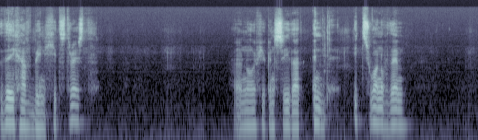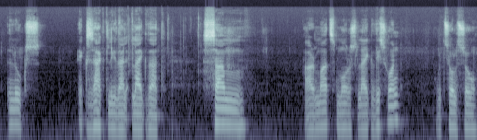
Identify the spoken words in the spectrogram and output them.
they have been heat stressed. I don't know if you can see that and each one of them looks exactly that, like that. Some are much more like this one which also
